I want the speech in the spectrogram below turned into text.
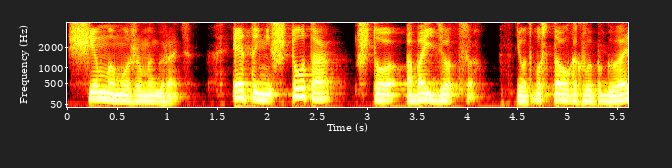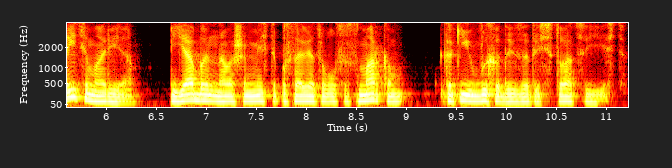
с чем мы можем играть. Это не что-то, что обойдется. И вот после того, как вы поговорите, Мария, я бы на вашем месте посоветовался с Марком, какие выходы из этой ситуации есть.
